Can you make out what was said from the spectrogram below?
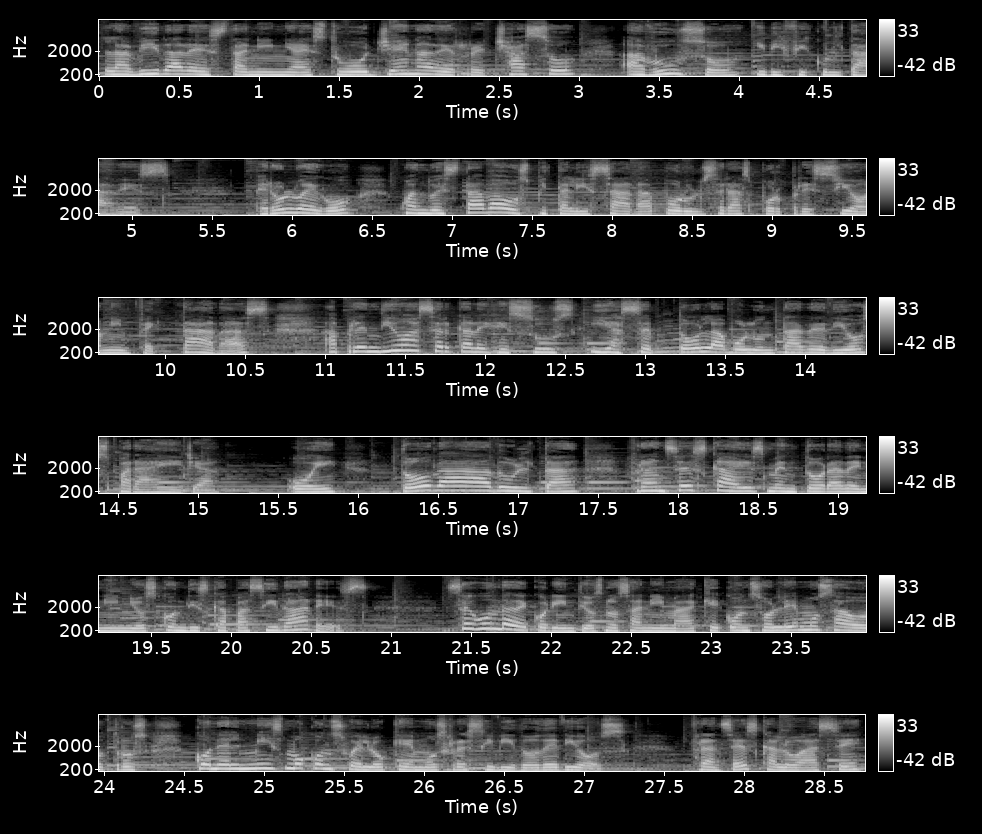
la vida de esta niña estuvo llena de rechazo, abuso y dificultades. Pero luego, cuando estaba hospitalizada por úlceras por presión infectadas, aprendió acerca de Jesús y aceptó la voluntad de Dios para ella. Hoy, toda adulta, Francesca es mentora de niños con discapacidades. Segunda de Corintios nos anima a que consolemos a otros con el mismo consuelo que hemos recibido de Dios. Francesca lo hace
